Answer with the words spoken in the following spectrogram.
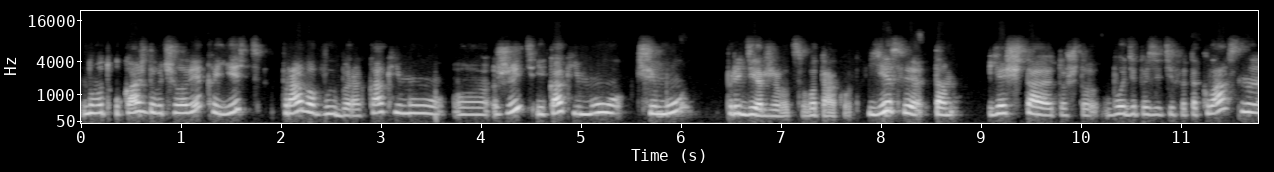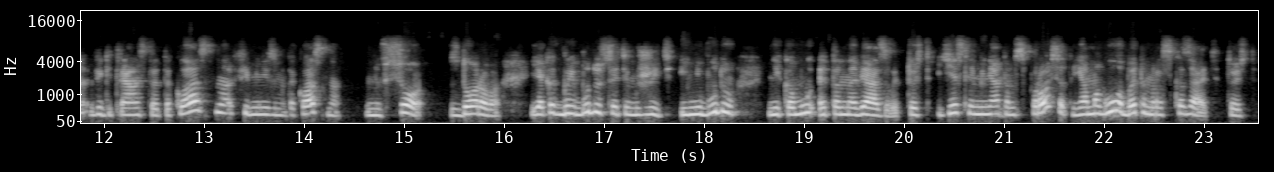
ну вот у каждого человека есть право выбора, как ему э, жить и как ему чему придерживаться, вот так вот. Если там я считаю то, что бодипозитив это классно, вегетарианство это классно, феминизм это классно, ну все, здорово. Я как бы и буду с этим жить, и не буду никому это навязывать. То есть, если меня там спросят, я могу об этом рассказать. То есть,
